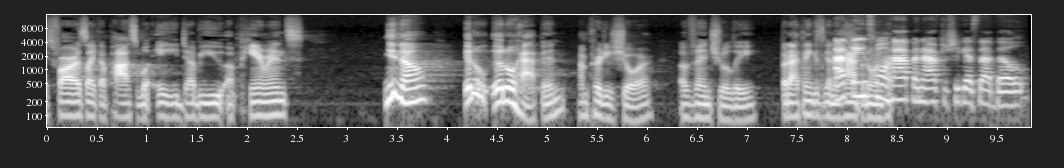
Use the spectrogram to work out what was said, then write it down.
As far as like a possible AEW appearance, you know, it'll it'll happen. I'm pretty sure eventually, but I think it's gonna. I think it's gonna her. happen after she gets that belt.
